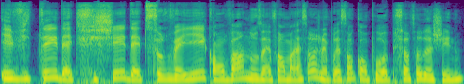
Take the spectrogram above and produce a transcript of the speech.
éviter d'être fiché, d'être surveillé, qu'on vende nos informations, j'ai l'impression qu'on pourra plus sortir de chez nous.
